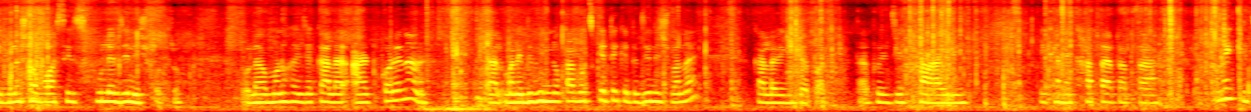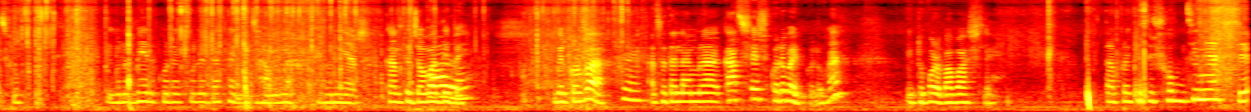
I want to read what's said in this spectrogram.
এগুলো সব ওয়াসির স্কুলের জিনিসপত্র। ওরা মনে হয় যে কালার আর্ট করে না? মানে বিভিন্ন কাগজ কেটে কেটে জিনিস বানায় কালারিং পেপার তারপরে এই যে ফাইল এখানে খাতা টাতা অনেক কিছু। এগুলো বের করে করে দেখাই ঝামেলা দুনিয়ার। কালকে জমা দিবে। বের করবা? হ্যাঁ। আচ্ছা তাহলে আমরা কাজ শেষ করে বাইর করব হ্যাঁ? একটু পরে বাবা আসলে। তারপরে কিছু সবজি নিয়ে আসছে।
